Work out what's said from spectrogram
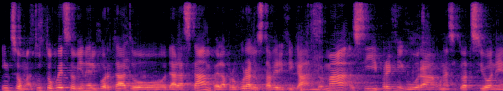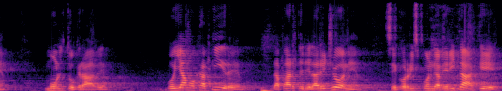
Insomma, tutto questo viene riportato dalla stampa e la Procura lo sta verificando, ma si prefigura una situazione molto grave. Vogliamo capire da parte della Regione se corrisponde a verità che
